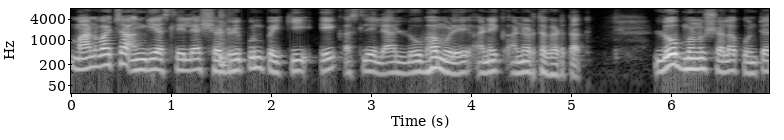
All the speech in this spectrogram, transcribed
मानवाच्या अंगी असलेल्या षड्रिपूंपैकी एक असलेल्या लोभामुळे अनेक अनर्थ घडतात. लोभ मनुष्याला कोणत्या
